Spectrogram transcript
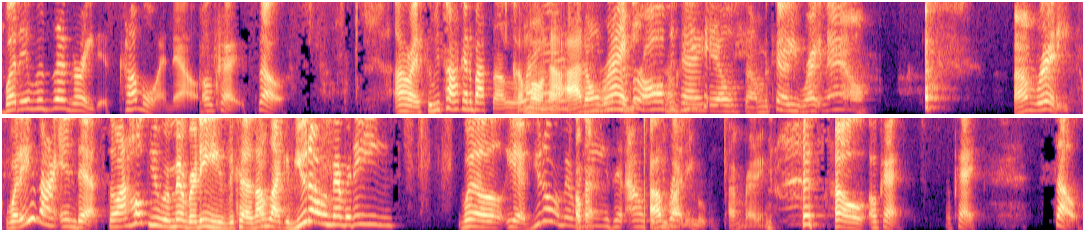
But it was the greatest. Come on now. Okay, so all right, so we're talking about the Come on now. I don't dragon, remember all the okay? details. I'm gonna tell you right now. I'm ready. Well, these aren't in depth, so I hope you remember these because I'm okay. like, if you don't remember these, well, yeah, if you don't remember okay. these, then I don't think I'm you ready. the movie. I'm ready. so, okay, okay, so,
